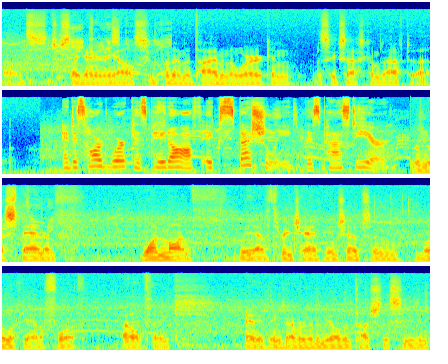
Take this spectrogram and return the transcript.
Well, it's just like anything else. You put in the time and the work, and the success comes after that. And his hard work has paid off, especially this past year. In the span of one month, we have three championships, and we're looking at a fourth. I don't think anything's ever going to be able to touch this season.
